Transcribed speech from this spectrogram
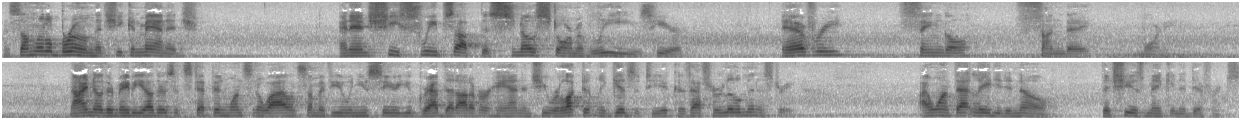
and some little broom that she can manage. And then she sweeps up this snowstorm of leaves here every single Sunday morning. Now, I know there may be others that step in once in a while, and some of you, when you see her, you grab that out of her hand, and she reluctantly gives it to you because that's her little ministry. I want that lady to know that she is making a difference.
